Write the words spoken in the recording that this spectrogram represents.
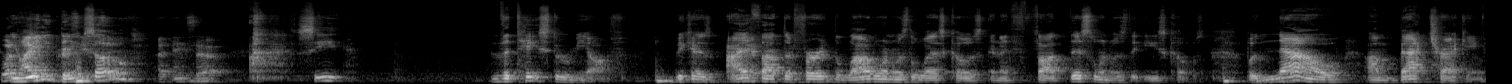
What You I really think perceive as so? age. I think so. See, the taste threw me off because I thought the first the loud one was the West Coast and I thought this one was the East Coast. But now I'm backtracking.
